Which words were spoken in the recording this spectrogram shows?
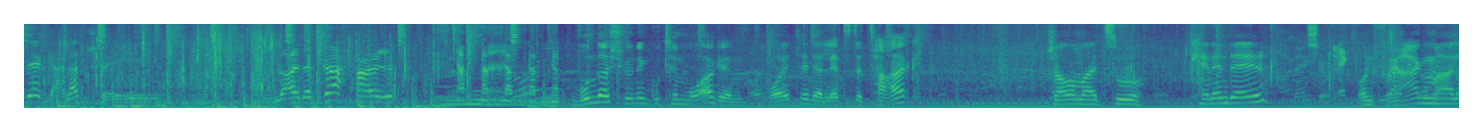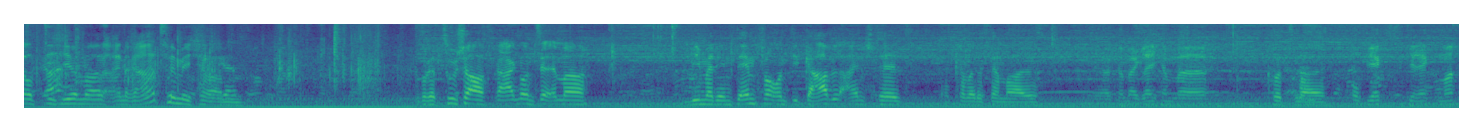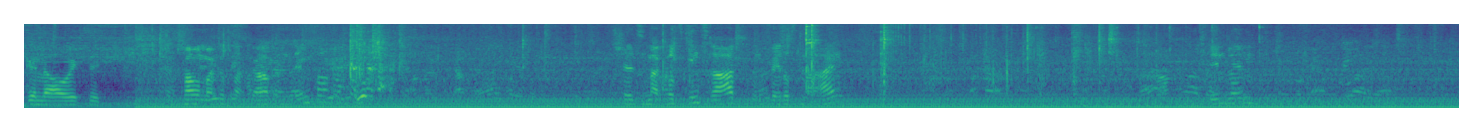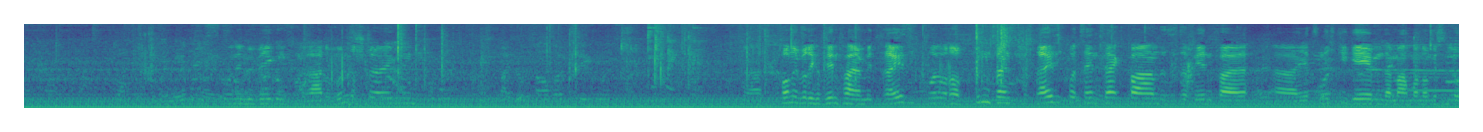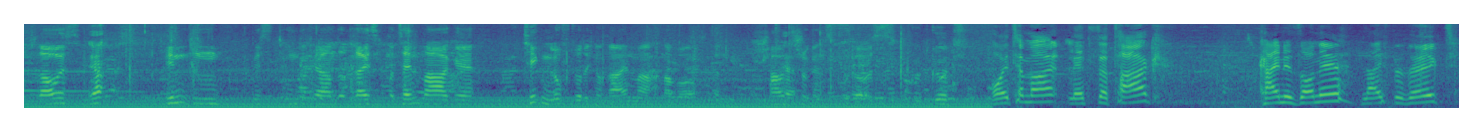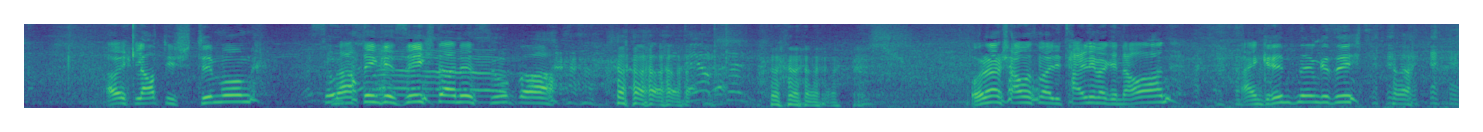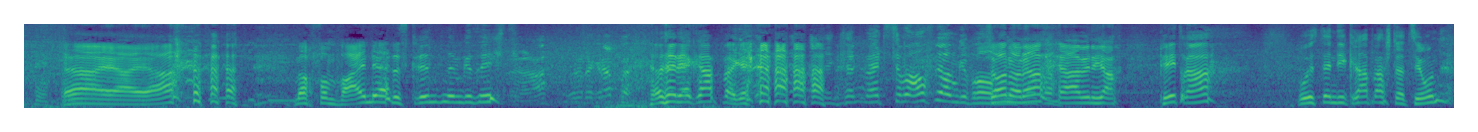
sehr geiler Trail. Leider geil. Nam, nam, nam, nam, nam. Wunderschönen guten Morgen. Heute der letzte Tag. Schauen wir mal zu Cannondale und fragen mal, ob die hier mal ein Rad für mich haben. Unsere Zuschauer fragen uns ja immer, wie man den Dämpfer und die Gabel einstellt. Dann können wir das ja mal Ja, können wir gleich am kurz mal. Objekt direkt machen. Genau, richtig. Schauen wir mal kurz nach Gabel und Dämpfer. Stellst dich mal kurz ins Rad und federst mal ein. Stehen bleiben. Ohne Bewegung vom Rad runtersteigen. Vorne würde ich auf jeden Fall mit 30 Pro- oder 25 bis 30 Prozent wegfahren. Das ist auf jeden Fall äh, jetzt nicht gegeben. Da machen wir noch ein bisschen Luft raus. Ja, Hinten bis ungefähr an der 30% Marke. Einen Ticken Luft würde ich noch reinmachen, aber dann schaut es Ja. schon ganz gut aus. gut, gut. Heute mal letzter Tag. Keine Sonne, leicht bewölkt. Aber ich glaube, die Stimmung nach den Gesichtern ist super. Oder schauen wir uns mal die Teilnehmer genau an. Ein Grinsen im Gesicht. Ja, ja, ja. Noch vom Wein der das Grinsen im Gesicht. Oder der Grapper. Oder der Grapper, gell? Den könnten wir jetzt zum Aufwärmen gebrauchen. Schon, oder? Grapper. Ja, bin ich auch. Petra, wo ist denn die Grappa-Station?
